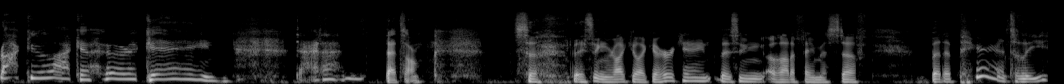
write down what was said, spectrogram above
rock you like a hurricane. Da, da. That song. So they sing Rock You Like a Hurricane. They sing a lot of famous stuff. But apparently,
